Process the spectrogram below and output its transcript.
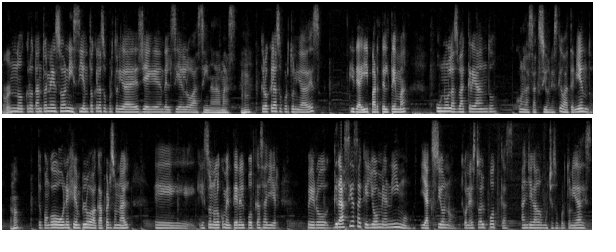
No creo tanto en eso, ni siento que las oportunidades lleguen del cielo así nada más. Creo que las oportunidades, y de ahí parte el tema, uno las va creando con las acciones que va teniendo. Te pongo un ejemplo acá personal. Eh, eso no lo comenté en el podcast ayer, pero gracias a que yo me animo y acciono con esto del podcast, han llegado muchas oportunidades.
